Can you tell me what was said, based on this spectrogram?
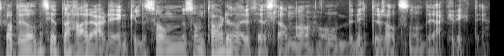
skatteetaten sier at her er det enkelte som, som tar den Teslaen og, og, benytter satsen, og det er ikke riktig.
